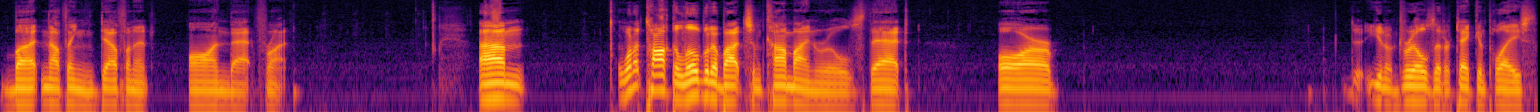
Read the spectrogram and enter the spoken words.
but nothing definite on that front. Um, I want to talk a little bit about some combine rules that are, you know, drills that are taking place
